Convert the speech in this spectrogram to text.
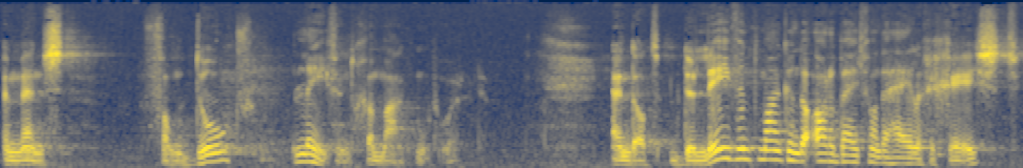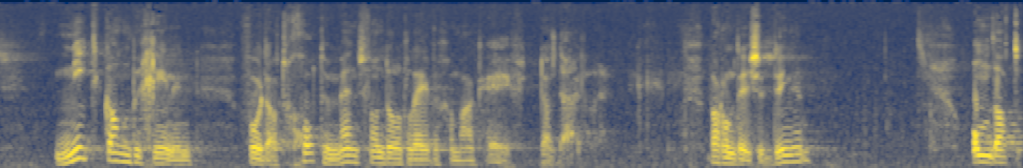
een mens van dood levend gemaakt moet worden. En dat de levendmakende arbeid van de Heilige Geest niet kan beginnen voordat God de mens van dood leven gemaakt heeft. Dat is duidelijk. Waarom deze dingen? Omdat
